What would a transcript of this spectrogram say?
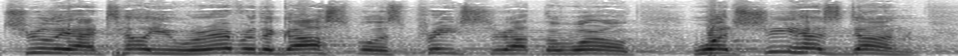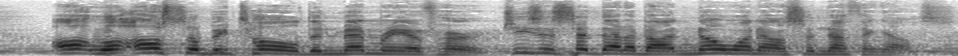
Truly, I tell you, wherever the gospel is preached throughout the world, what she has done will also be told in memory of her. Jesus said that about no one else and nothing else.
